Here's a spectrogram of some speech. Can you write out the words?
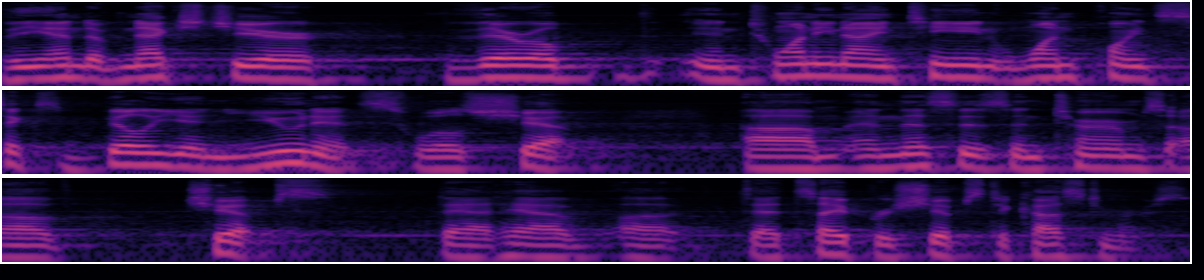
the end of next year, there will, in 2019, 1.6 billion units will ship. Um, and this is in terms of chips that have, uh, that Cypress ships to customers.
